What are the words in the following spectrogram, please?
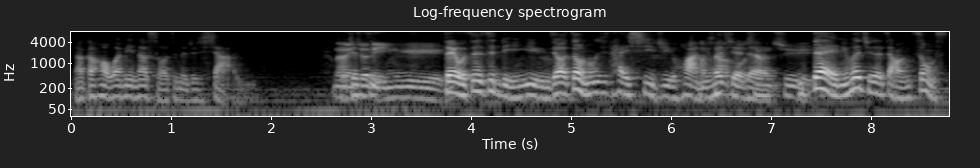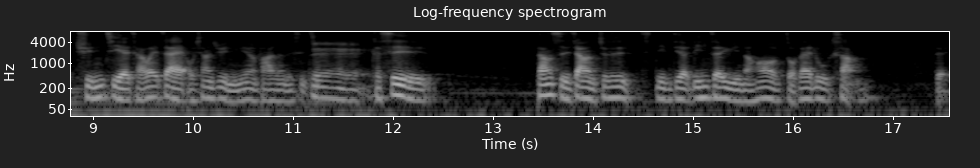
然后刚好外面那时候真的就是下雨。那你就我就自己淋雨，对我真的是淋雨，你知道这种东西太戏剧化，好你会觉得像剧。对，你会觉得好像这种情节才会在偶像剧里面发生的事情。对，可是当时这样就是淋着淋着雨，然后走在路上，对，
